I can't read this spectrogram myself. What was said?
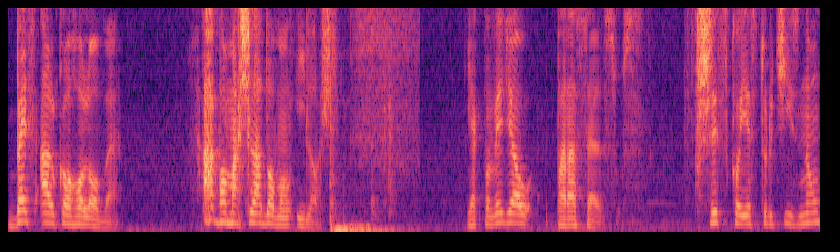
Bezalkoholowe. Albo ma śladową ilość. Jak powiedział Paracelsus, wszystko jest trucizną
